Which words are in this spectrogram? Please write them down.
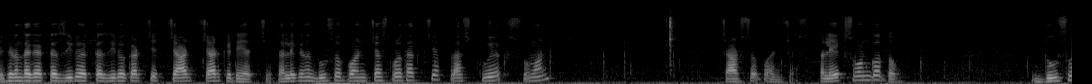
এখানে দেখো একটা জিরো একটা জিরো কাটছে, চার চার কেটে যাচ্ছে, তাহলে এখানে দুশো পঞ্চাশ পরে থাকছে প্লাস টু এক্স সমান চারশো পঞ্চাশ, তাহলে এক্স সমান কত? দুশো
